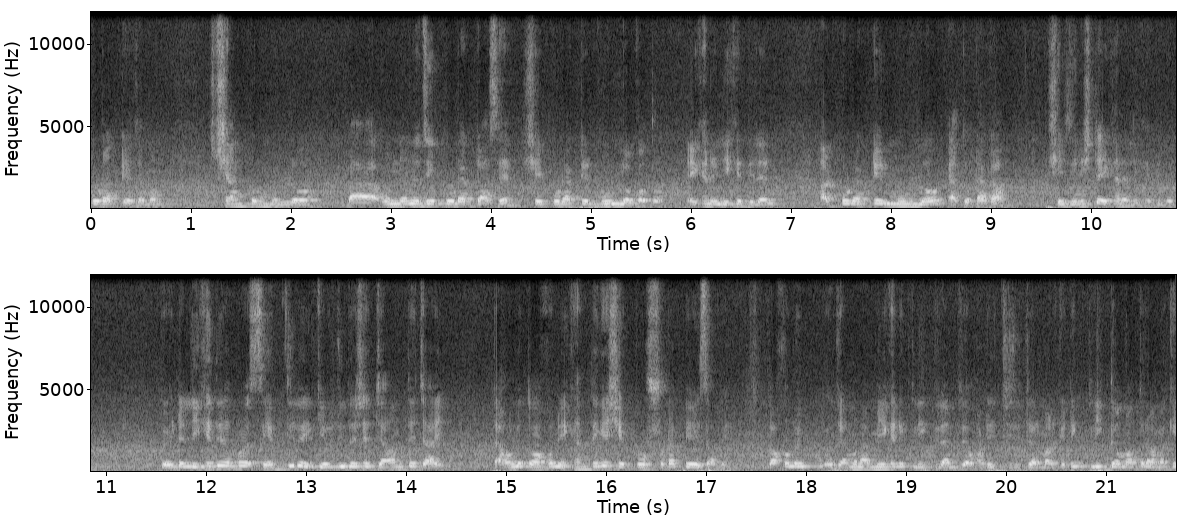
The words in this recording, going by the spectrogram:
প্রোডাক্টে যেমন শ্যাম্পুর মূল্য বা অন্যান্য যে প্রোডাক্ট আছে, সেই প্রোডাক্টের মূল্য কত? এখানে লিখে দিলেন। আর প্রোডাক্টের মূল্য এত টাকা, সেই জিনিসটা এখানে লিখে দিলেন। তো এটা লিখে দেওয়ার পরে সেভ দিলে কেউ যদি সে জানতে চায় তাহলে তখন এখান থেকে সে প্রশ্নটা পেয়ে যাবে। তখন ওই যেমন আমি এখানে ক্লিক দিলাম যে what is digital marketing click দেওয়া মাত্র আমাকে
